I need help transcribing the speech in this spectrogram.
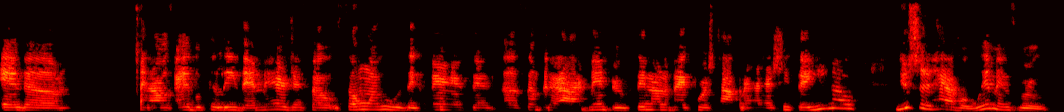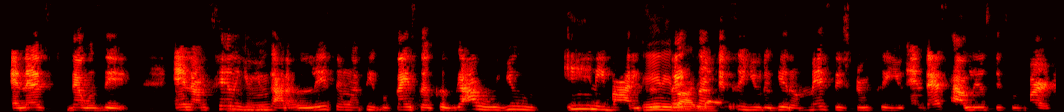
And, um, and I was able to leave that marriage. And so, someone who was experiencing uh, something that I had been through, sitting on the back porch talking to her, and she said, "You know, you should have a women's group." And that's that was it. And I'm telling mm-hmm. you, you mm-hmm. gotta listen when people say stuff because God will use anybody to anybody. say something to you to get a message through to you. And that's how Live Sis was birthed.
